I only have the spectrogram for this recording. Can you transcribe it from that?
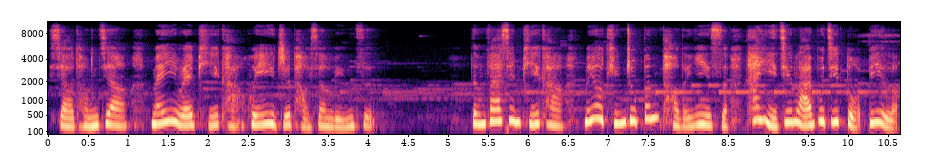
小铜匠没以为皮卡会一直跑向林子，等发现皮卡没有停住奔跑的意思，他已经来不及躲避了。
